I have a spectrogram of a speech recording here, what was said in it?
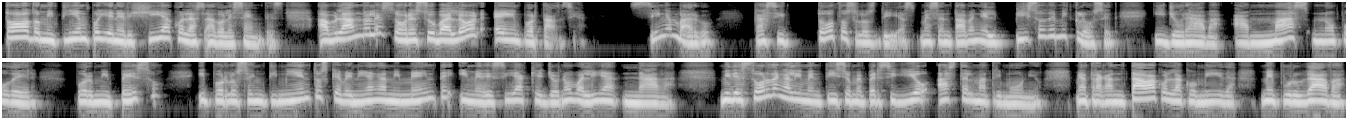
todo mi tiempo y energía con las adolescentes, hablándoles sobre su valor e importancia. Sin embargo, casi todos los días me sentaba en el piso de mi closet y lloraba a más no poder por mi peso y por los sentimientos que venían a mi mente y me decía que yo no valía nada. Mi desorden alimenticio me persiguió hasta el matrimonio. Me atragantaba con la comida, me purgaba,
